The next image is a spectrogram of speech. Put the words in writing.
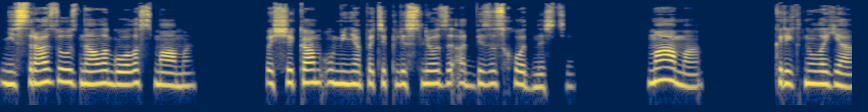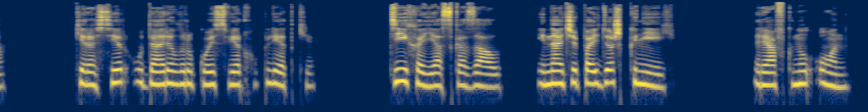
Не сразу узнала голос мамы. По щекам у меня потекли слезы от безысходности. «Мама!» — крикнула я. Кирасир ударил рукой сверху клетки. «Тихо, я сказал, иначе пойдешь к ней!» Рявкнул он.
